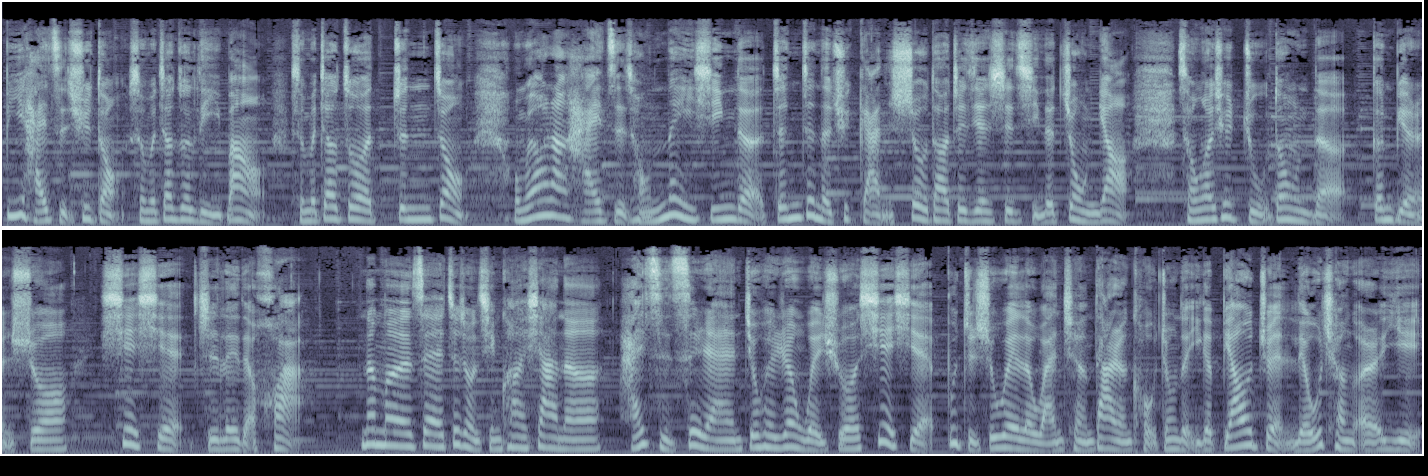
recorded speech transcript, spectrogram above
逼孩子去懂什么叫做礼貌，什么叫做尊重。我们要让孩子从内心的、真正的去感受到这件事情的重要，从而去主动的跟别人说谢谢之类的话。那么在这种情况下呢，孩子自然就会认为说谢谢不只是为了完成大人口中的一个标准流程而已，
